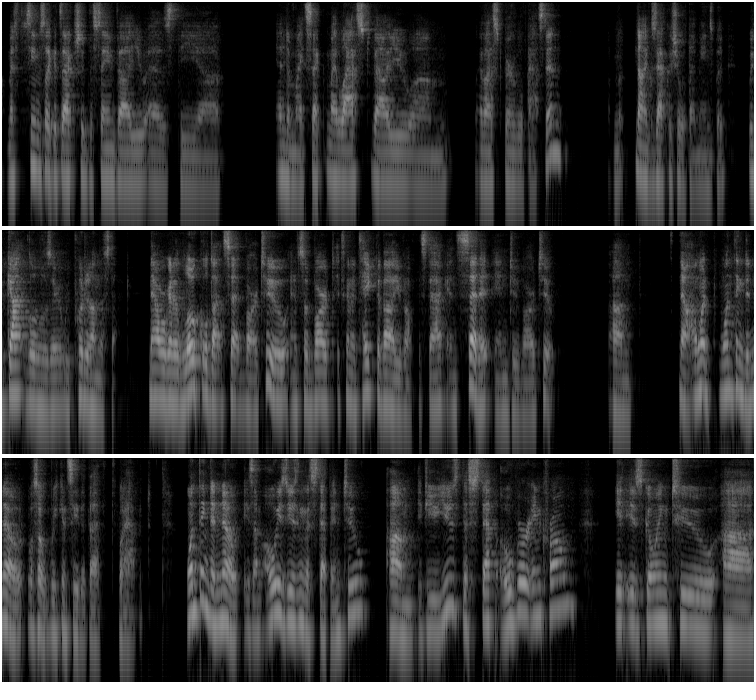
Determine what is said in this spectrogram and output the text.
Um, it seems like it's actually the same value as the uh, end of my sec my last value, um, my last variable passed in. I'm not exactly sure what that means, but we've got global zero, we put it on the stack. Now we're going to local.set var2, and so var it's going to take the value off the stack and set it into var2. Um, now I want one thing to note, well, so we can see that that's what happened. One thing to note is I'm always using the step into. Um, if you use the step over in Chrome, it is going to uh,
